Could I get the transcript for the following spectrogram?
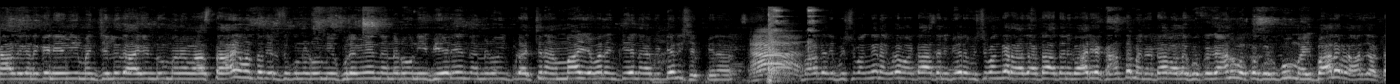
రాదు గనక నేమి మంచిల్లు తాగిండు మన వాస్తాయం అంతా తెలుసుకున్నాడు మీ కులమేందన్నాడు నీ పేరేందన్నాడు ఇప్పుడు వచ్చిన అమ్మాయి ఎవరంటే నా బిడ్డని చెప్పిన. వాళ్ళది పుష్పంగా నగరమట అతని పేరు పుష్పంగా రాదట అతని భార్య కాంతమనట వాళ్ళకు ఒక్కగాను ఒక్క కొడుకు మైపాల రాజట.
